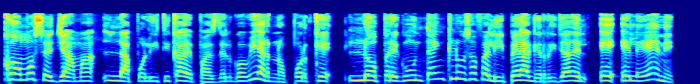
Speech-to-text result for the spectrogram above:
¿cómo se llama la política de paz del gobierno? Porque lo pregunta incluso Felipe la guerrilla del ELN.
